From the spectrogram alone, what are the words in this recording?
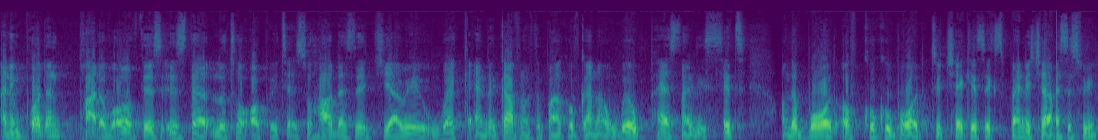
an important part of all of this is the lotto operators. So, how does the GRA work? And the governor of the Bank of Ghana will personally sit on the board of Cocoa Board to check its expenditure. Necessary?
